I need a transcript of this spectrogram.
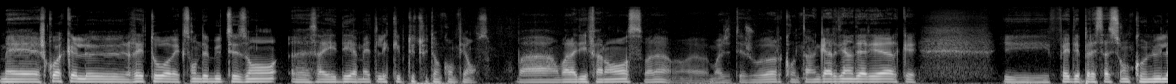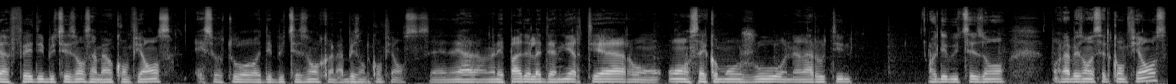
Mais je crois que le Reto, avec son début de saison, euh, ça a aidé à mettre l'équipe tout de suite en confiance. On voit, la différence. Voilà. Euh, moi, j'étais joueur. Quand un gardien derrière qui il fait des prestations qu'on lui l'a fait début de saison, ça met en confiance. Et surtout au début de saison, qu'on a besoin de confiance. on n'est pas de la dernière tiers, on, on, sait comment on joue, on a la routine. Au début de saison, on a besoin de cette confiance.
